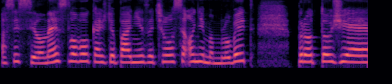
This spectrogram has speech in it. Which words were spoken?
asi silné slovo, každopádně začalo se o něm mluvit, protože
